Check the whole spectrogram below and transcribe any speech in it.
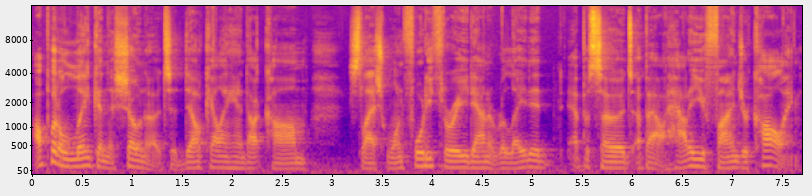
I'll put a link in the show notes at dalecallahan.com slash 143 down at related episodes about how do you find your calling?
